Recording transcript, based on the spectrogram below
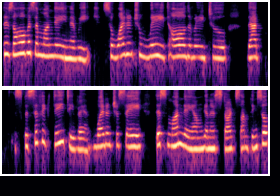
there's always a monday in a week. So why don't you wait all the way to that specific date even? Why don't you say this monday i'm going to start something so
